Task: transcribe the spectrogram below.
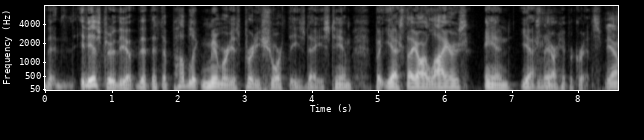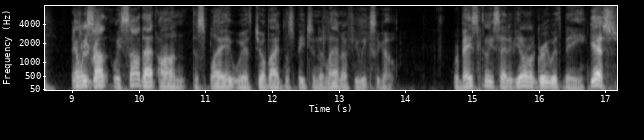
it is true that, that the public memory is pretty short these days, Tim. But yes, they are liars, and yes, mm-hmm. they are hypocrites. Yeah, and we saw we saw that on display with Joe Biden's speech in Atlanta a few weeks ago, where basically said, if you don't agree with me, yes,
